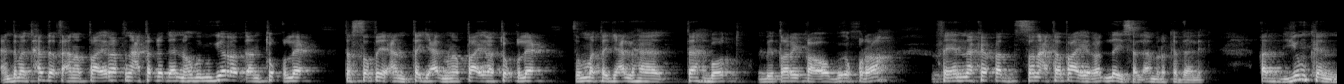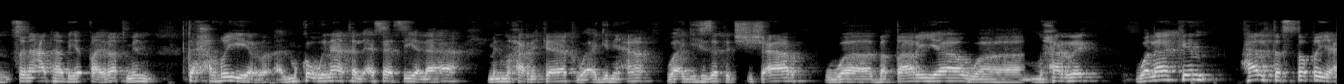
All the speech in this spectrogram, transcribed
عندما نتحدث عن الطائرات نعتقد أنه بمجرد أن تقلع تستطيع أن تجعل من الطائرة تقلع ثم تجعلها تهبط بطريقة أو بأخرى فإنك قد صنعت طائرة ليس الأمر كذلك قد يمكن صناعة هذه الطائرات من تحضير المكونات الأساسية لها من محركات وأجنحة وأجهزة استشعار وبطارية ومحرك ولكن هل تستطيع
